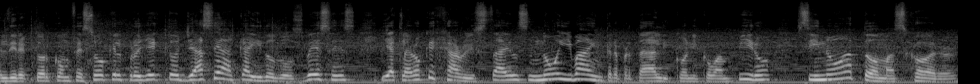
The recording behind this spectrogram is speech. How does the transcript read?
El director confesó que el proyecto ya se ha caído dos veces y aclaró que Harry Styles no iba a interpretar al icónico vampiro, sino a Thomas Hodder,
